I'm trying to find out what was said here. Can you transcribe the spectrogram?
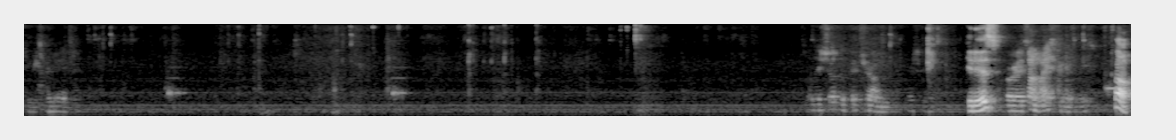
till we turn it in. So they showed the picture on our screen. It is? Or it's on my screen at least. Oh,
